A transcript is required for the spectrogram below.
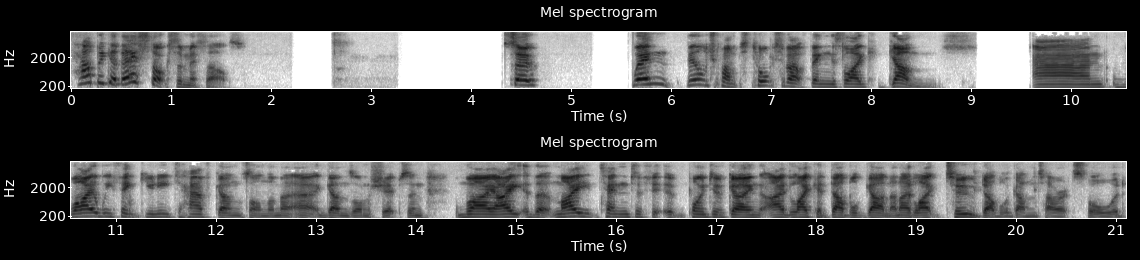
how big are their stocks of missiles? So when Bilge Pumps talks about things like guns and why we think you need to have guns on them, uh, guns on ships, and why I the, my tend to f- point of going, I'd like a double gun and I'd like two double gun turrets forward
